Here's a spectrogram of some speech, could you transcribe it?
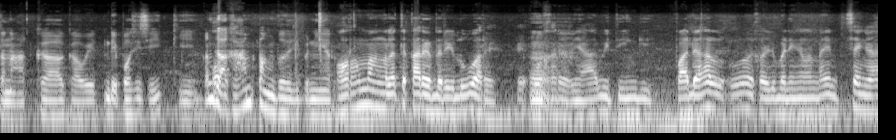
tenaga, gawe di posisi iki. Kan gak gampang tuh jadi penyiar. Orang mah ngeliatnya karir dari luar ya. Kayak, wah karirnya Abi tinggi. Padahal, wah kalau dibandingkan lain, saya nggak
